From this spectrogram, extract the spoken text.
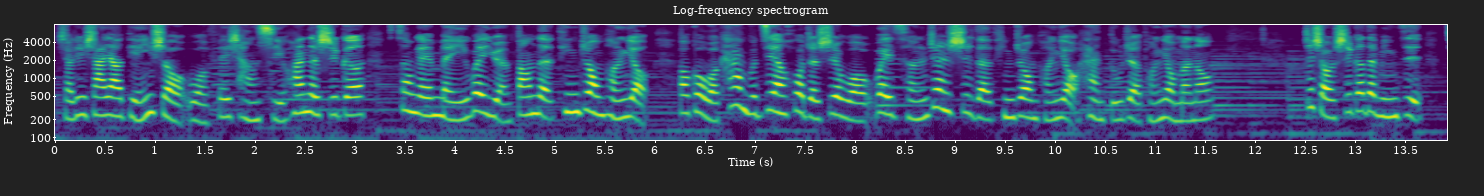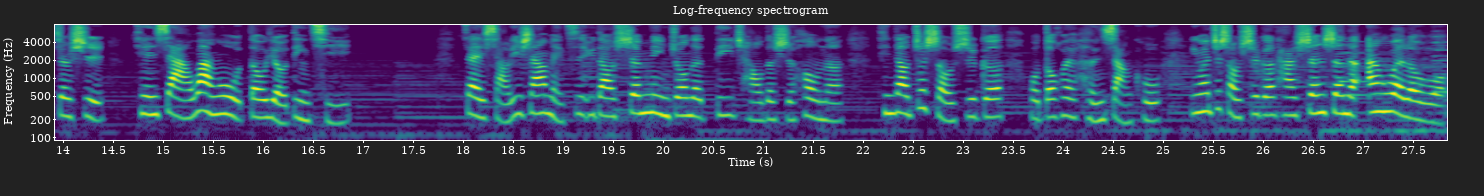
小丽莎要点一首我非常喜欢的诗歌，送给每一位远方的听众朋友，包括我看不见或者是我未曾认识的听众朋友和读者朋友们哦。这首诗歌的名字就是《天下万物都有定期》。在小丽莎每次遇到生命中的低潮的时候呢，听到这首诗歌，我都会很想哭，因为这首诗歌它深深地安慰了我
